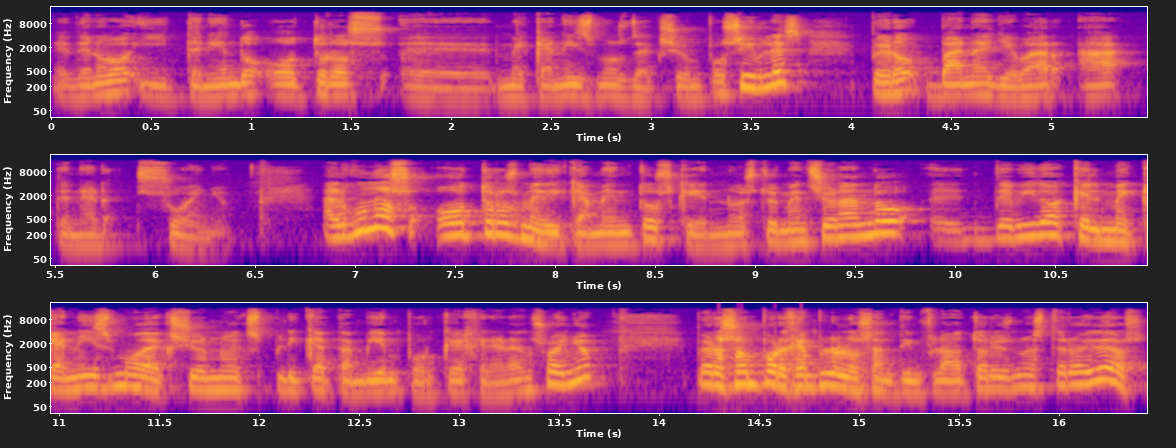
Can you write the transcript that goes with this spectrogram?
eh, de nuevo y teniendo otros eh, mecanismos de acción posibles, pero van a llevar a tener sueño. Algunos otros medicamentos que no estoy mencionando, eh, debido a que el mecanismo de acción no explica también por qué generan sueño, pero son por ejemplo los antiinflamatorios no esteroideos,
